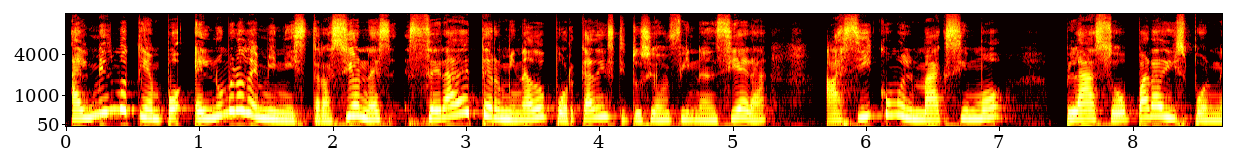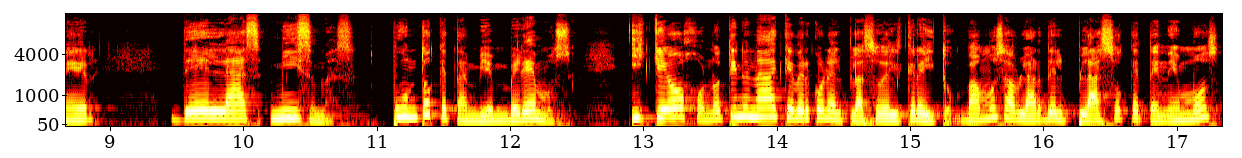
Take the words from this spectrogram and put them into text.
Al mismo tiempo, el número de administraciones será determinado por cada institución financiera, así como el máximo plazo para disponer de las mismas punto que también veremos. Y que, ojo, no tiene nada que ver con el plazo del crédito. Vamos a hablar del plazo que tenemos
